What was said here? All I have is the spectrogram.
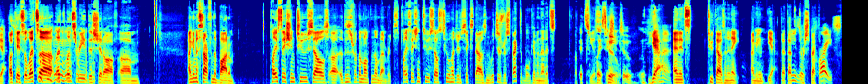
Yes. Okay, so let's uh let, let's read this shit off. Um, I'm gonna start from the bottom. PlayStation 2 sells. Uh, this is for the month of November. It's PlayStation 2 sells 206,000, which is respectable given that it's a It's PS2. PlayStation 2. Yeah, Uh-huh. and it's 2008. I mean, yeah, that that's Jesus respectable. Christ.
